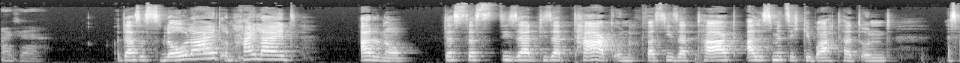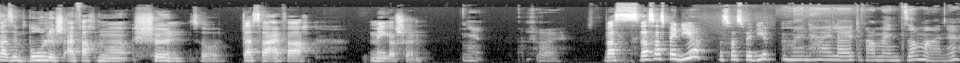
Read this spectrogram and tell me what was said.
Okay. das ist Lowlight und Highlight, I don't know. Dass, dass dieser, dieser Tag und was dieser Tag alles mit sich gebracht hat und es war symbolisch einfach nur schön. So, das war einfach mega schön. Ja, voll. Was, was war's bei dir? Was war's bei dir? Mein Highlight war mein Sommer, ne?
